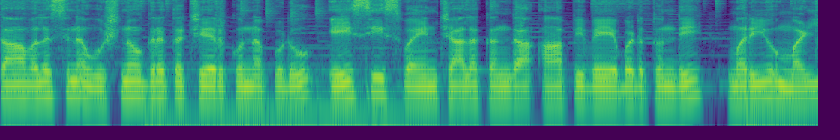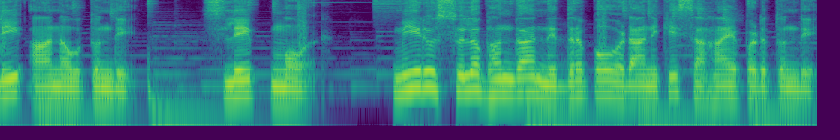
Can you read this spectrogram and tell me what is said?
కావలసిన ఉష్ణోగ్రత చేరుకున్నప్పుడు ఏసీ స్వయంచాలకంగా ఆపివేయబడుతుంది మరియు మళ్ళీ ఆన్ అవుతుంది. Sleep mode. మీరు సులభంగా నిద్రపోవడానికి సహాయపడుతుంది.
